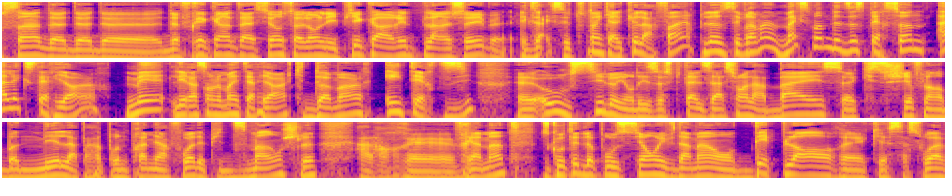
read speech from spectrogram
100 de, de, de, de fréquentation selon les pieds carrés de plancher. ben, Exact. C'est tout un calcul à faire. Puis là, c'est vraiment un maximum de 10 personnes à l'extérieur, mais les rassemblements intérieurs qui demeurent interdits. Euh, eux aussi, là, ils ont des hospitalisations à la baisse euh, qui se là, en bas de 1000 à part- pour une première fois depuis dimanche. Là. Alors, euh, vraiment, du côté de l'opposition, évidemment, on déplore euh, que ça soit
